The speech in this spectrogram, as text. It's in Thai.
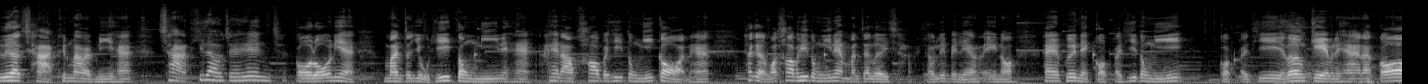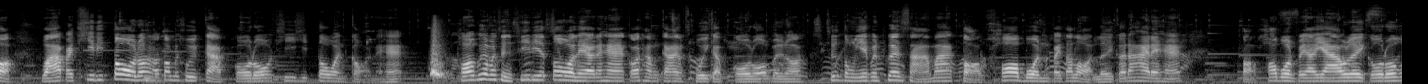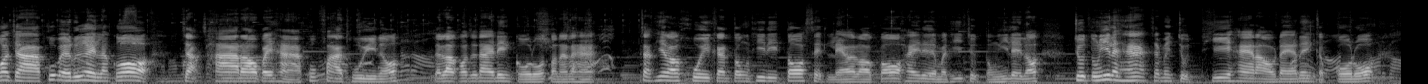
เลือกฉากขึ้นมาแบบนี้ฮะฉากที่เราจะเล่นโกโรเนี่ยมันจะอยู่ที่ตรงนี้นะฮะให้เราเข้าไปที่ตรงนี้ก่อนนะฮะถ้าเกิดว่าเข้าไปที่ตรงนี้เนี่ยมันจะเลยฉากที่เราเล่นไปแล้วนั่นเองเนาะให้เพื่อนเนี่ยกดไปที่ตรงนี้กดไปที่เริ่มเกมเลยฮะแล้วก็ว้าไปที่ฮิตโต้เนาะเราต้องไปคุยกับโกโรที่ฮิตโต้กันก่อนนะฮะ พอเพื่อนมาถึงที่ดิโตแล้วนะฮะ ก็ทำการคุยกับโกโรไปเนาะ ซึ่งตรงนี้เพื่อนๆสามารถตอบข้อบนไปตลอดเลยก็ได้นะฮะ ตอบข้อบนไปยาวๆเลยโกโรก็จะพูดไปเรื่อย แล้วก็จะพาเราไปหาพวกฟาทุยเนาะ แล้วเราก็จะได้เล่นโกโรตอนนั้นแหละฮะ จากที่เราคุยกันตรงที่ดิโต้เสร็จแล้วเราก็ให้เดินมาที่จุดตรงนี้เลยเนาะจุดตรงนี้เลยฮะ จะเป็นจุดที่ให้เราได้เล่นกับโกโร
